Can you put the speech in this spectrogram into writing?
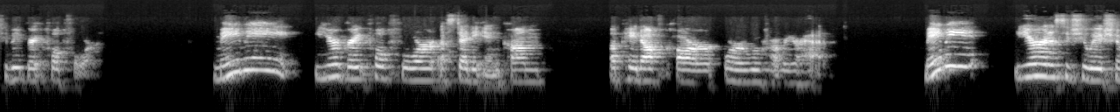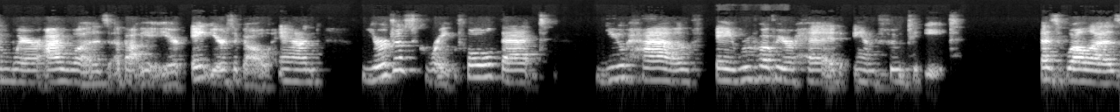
to be grateful for. Maybe you're grateful for a steady income, a paid off car, or a roof over your head. Maybe you're in a situation where I was about eight, year, eight years ago, and you're just grateful that you have a roof over your head and food to eat, as well as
